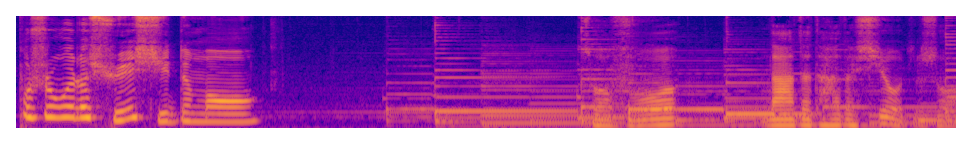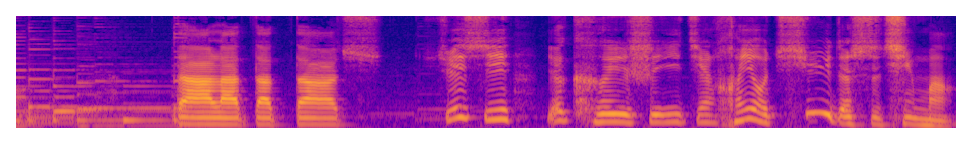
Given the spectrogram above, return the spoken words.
不是为了学习的吗？”佐夫拉着他的袖子说：“哒啦哒哒，学习也可以是一件很有趣的事情嘛。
